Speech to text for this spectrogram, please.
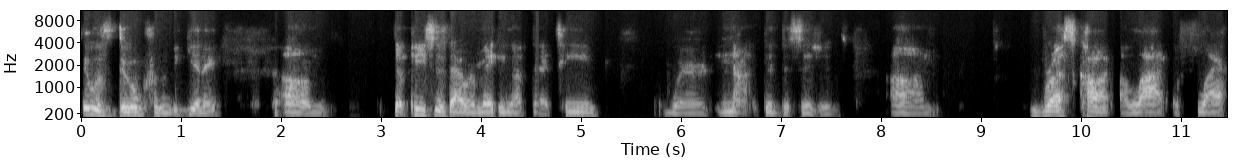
It was doomed from the beginning. Um, the pieces that were making up that team were not good decisions. Um, Russ caught a lot of flack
